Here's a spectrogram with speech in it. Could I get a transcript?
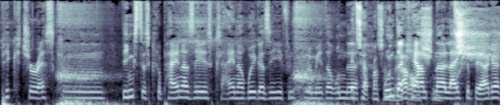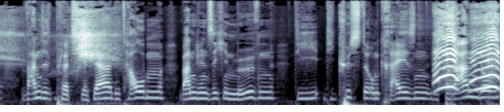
picturesken Dings des Klopeiner Sees, kleiner, ruhiger See, fünf Kilometer Runde, Unterkärntner, leichte Berge, wandelt plötzlich, ja, die Tauben wandeln sich in Möwen, die die Küste umkreisen, die Brandung,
